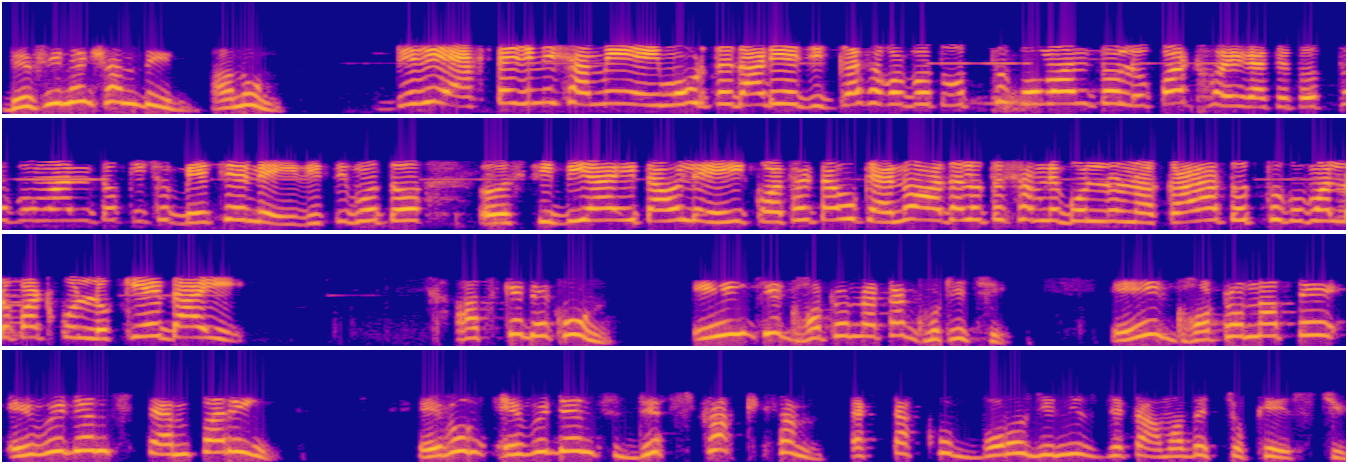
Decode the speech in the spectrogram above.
ডেফিনেশন দিন আনুন। দিদি একটা জিনিস আমি এই মুহূর্তে দাঁড়িয়ে জিজ্ঞাসা করব তথ্য প্রমাণ তো লোপাট হয়ে গেছে তথ্য প্রমাণ তো কিছু বেঁচে নেই। রীতিমতো সিবিআই তাহলে এই কথাটাও কেন আদালতের সামনে বলল না? কারা তথ্য প্রমাণ লোপাট করল? কে দায়ী? আজকে দেখুন এই যে ঘটনাটা ঘটেছে এই ঘটনাতে এভিডেন্স ট্যাম্পারিং এবং এভিডেন্স ডিস্ট্রাকশন একটা খুব বড় জিনিস যেটা আমাদের চোখে এসেছিল।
